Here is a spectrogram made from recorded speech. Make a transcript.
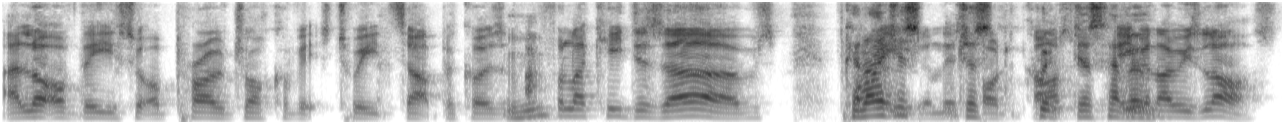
a lot of these sort of pro Djokovic tweets up because mm-hmm. I feel like he deserves. Can I just just podcast, quick, just have even a, though he's lost?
